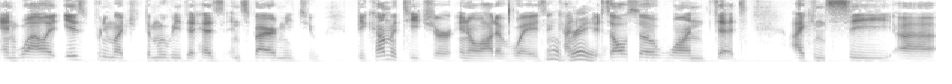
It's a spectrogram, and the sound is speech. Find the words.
and while it is pretty much the movie that has inspired me to become a teacher in a lot of ways, and Oh, kind great. of, it's also one that I can see. Uh,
